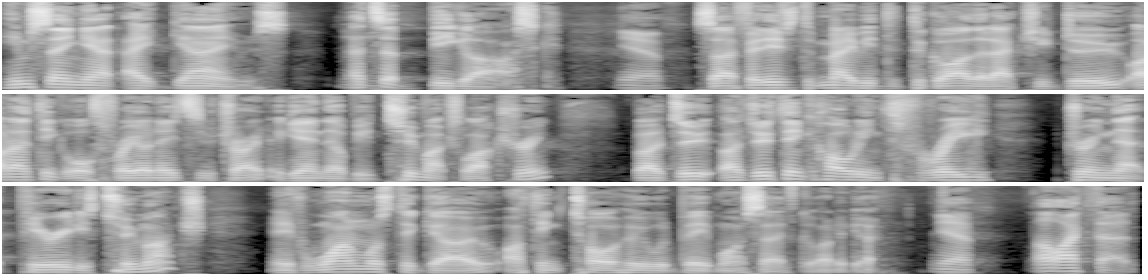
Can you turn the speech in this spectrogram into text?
Him seeing out eight games, that's a big ask. yeah, So if it is the, maybe the, the guy that actually do, I don't think all three needs to be traded. Again, there'll be too much luxury, but I do I do think holding three during that period is too much. And if one was to go, I think Tohu would be my safe guy to go. yeah. I like that.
